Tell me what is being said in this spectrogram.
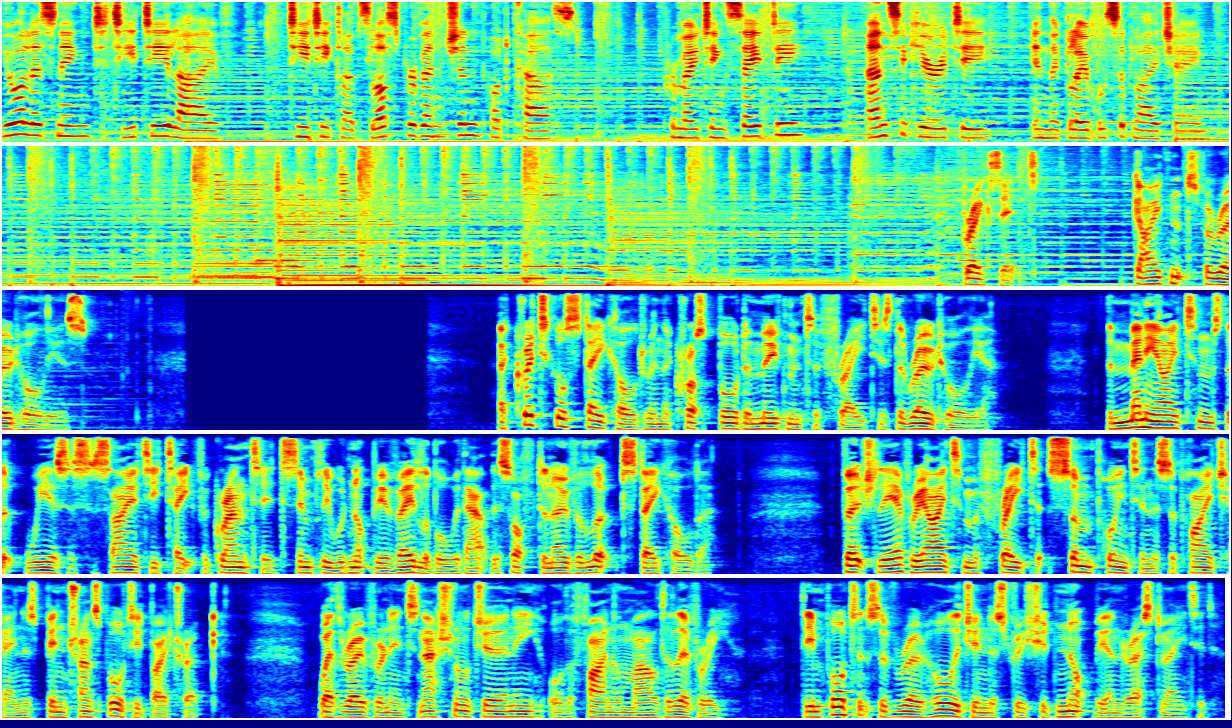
You're listening to TT Live, TT Club's loss prevention podcast, promoting safety and security in the global supply chain. Brexit Guidance for Road Hauliers. A critical stakeholder in the cross border movement of freight is the road haulier. The many items that we as a society take for granted simply would not be available without this often overlooked stakeholder. Virtually every item of freight at some point in the supply chain has been transported by truck, whether over an international journey or the final mile delivery. The importance of the road haulage industry should not be underestimated.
